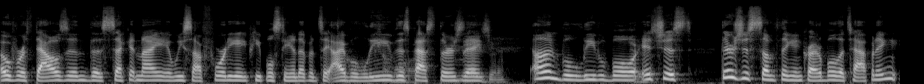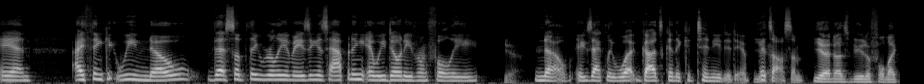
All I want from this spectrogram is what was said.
over a thousand the second night, and we saw 48 people stand up and say, "I oh, believe." This past Thursday, Amazing. unbelievable. Yeah. It's just there's just something incredible that's happening, and I think we know that something really amazing is happening and we don't even fully yeah. know exactly what God's going to continue to do. Yeah. It's awesome. Yeah, that's beautiful. Like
